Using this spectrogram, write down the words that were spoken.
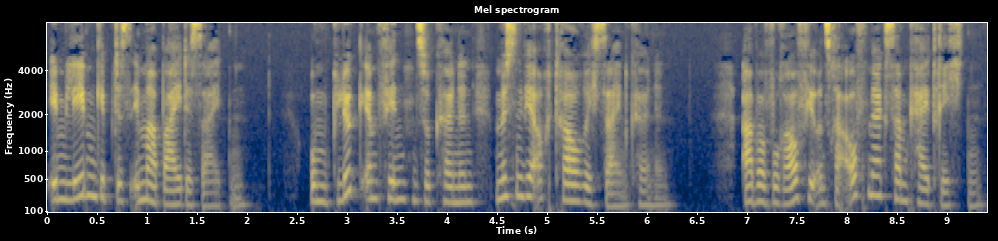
Im Leben gibt es immer beide Seiten. Um Glück empfinden zu können, müssen wir auch traurig sein können. Aber worauf wir unsere Aufmerksamkeit richten,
